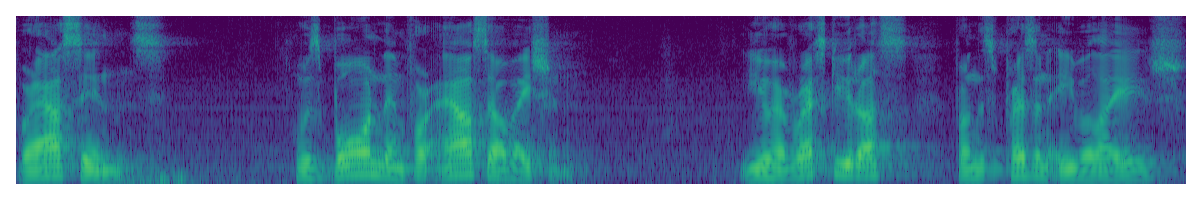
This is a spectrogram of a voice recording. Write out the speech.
for our sins, who has borne them for our salvation, you have rescued us from this present evil age.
